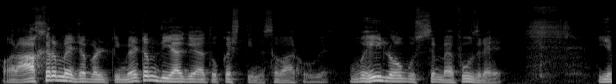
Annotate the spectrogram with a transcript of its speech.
اور آخر میں جب الٹیمیٹم دیا گیا تو کشتی میں سوار ہو گئے۔ وہی لوگ اس سے محفوظ رہے۔ یہ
